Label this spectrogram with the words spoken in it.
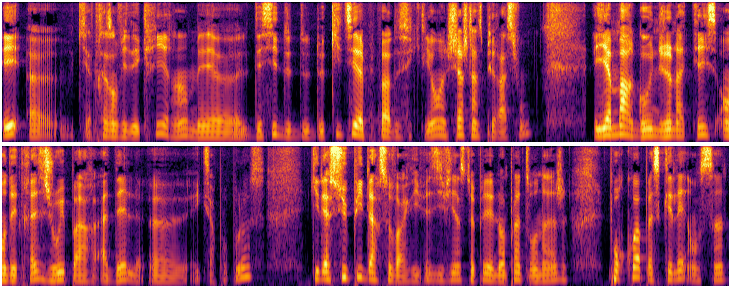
et euh, qui a très envie d'écrire, hein, mais euh, décide de, de- de quitter la plupart de ses clients. Elle cherche l'inspiration. Et il y a Margot, une jeune actrice en détresse, jouée par Adèle euh, Exarchopoulos, qui la supplie de la recevoir. Elle dit Vas-y, viens, s'il te plaît, elle est en plein tournage. Pourquoi? Parce qu'elle est enceinte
